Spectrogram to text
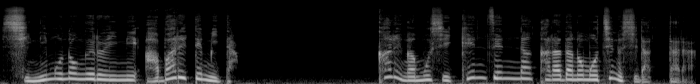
死に物狂いに暴れてみた。彼がもし健全な体の持ち主だったら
